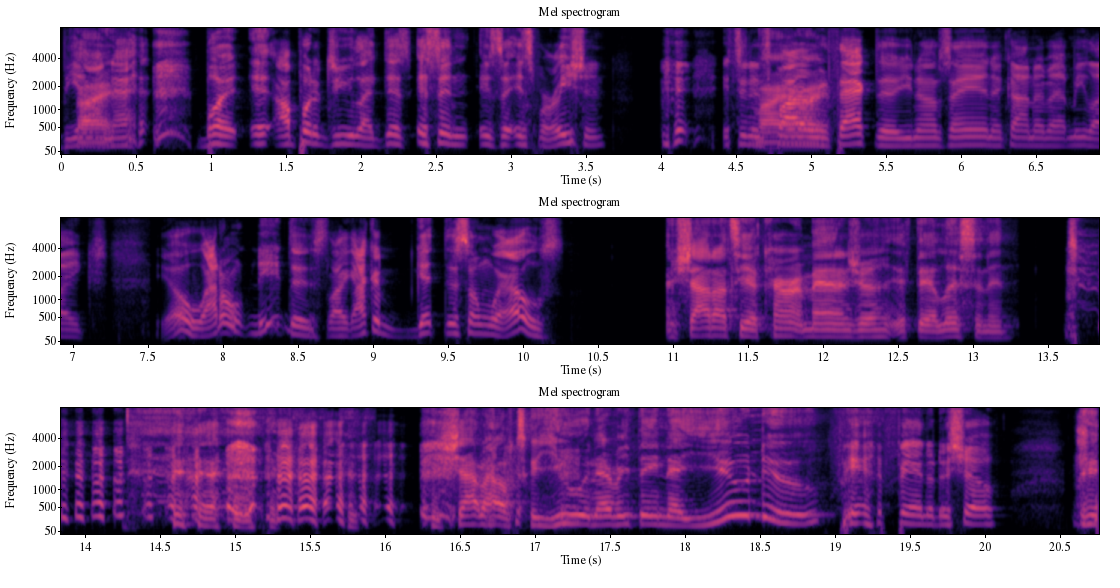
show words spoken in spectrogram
beyond Right. that. But it, I'll put it to you like this: it's an it's an inspiration. it's an Right, inspiring right. factor. You know what I'm saying? And kind of at me like, yo, I don't need this. Like I could get this somewhere else. And shout out to your current manager if they're listening. shout out to you and everything that you do. fan, fan of the show. Fan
